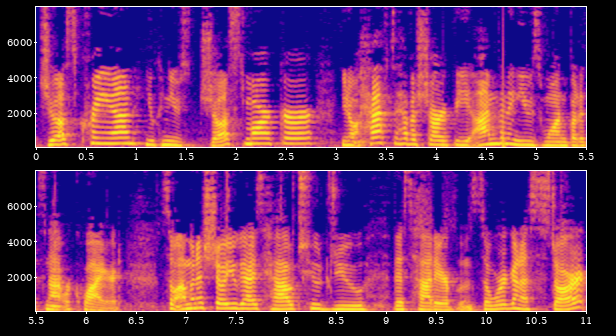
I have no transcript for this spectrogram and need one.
just crayon, you can use just marker, you don't have to have a Sharpie. I'm going to use one but it's not required. So I'm going to show you guys how to do this hot air balloon. So we're going to start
